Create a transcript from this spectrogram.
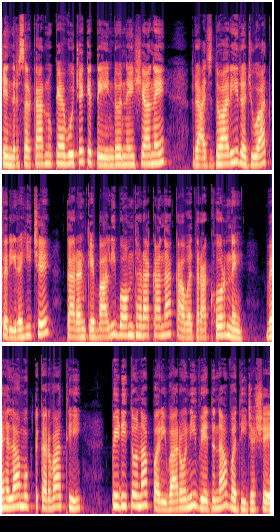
કેન્દ્ર સરકારનું કહેવું છે કે તે ઇન્ડોનેશિયાને રાજદ્વારી રજૂઆત કરી રહી છે, કારણ કે બાલી બોમ્બ ધડાકાના કાવતરાખોરને વહેલા મુક્ત કરવાથી પીડિતોના પરિવારોની વેદના વધી જશે.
